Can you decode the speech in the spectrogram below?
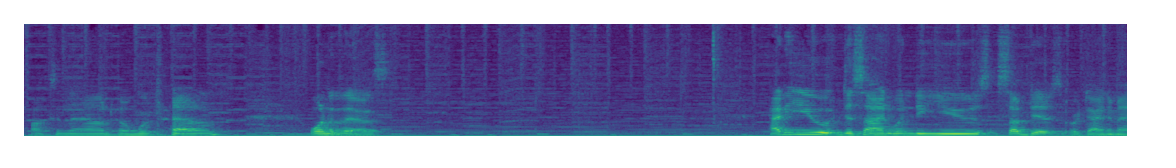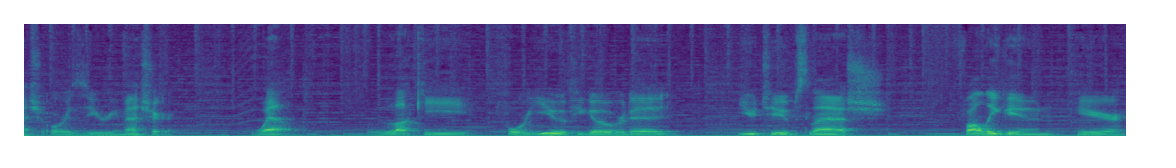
Fox and the Hound, Homeward Bound? One of those. How do you decide when to use subdivs or Dynamesh or ZRemesher? Well, lucky for you if you go over to YouTube slash Follygon here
